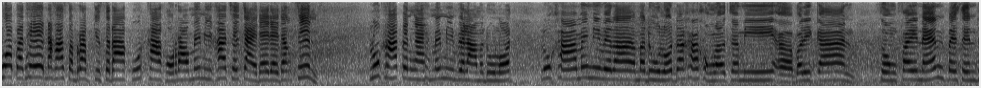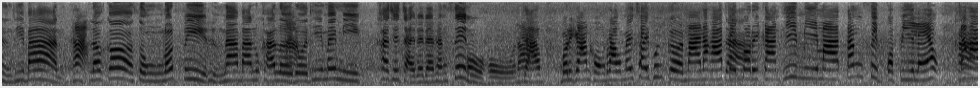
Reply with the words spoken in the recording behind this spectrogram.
ทั่วประเทศนะคะสำหรับกิษดากู๊ดคาร์ของเราไม่มีค่าใช้จ่ายใด ๆ ทั้งสิ้น ลูกค้าเป็นไงไม่มีเวลามาดูรถ ลูกค้าไม่มีเวลามาดูรถนะคะ ของเราจะมีเอ่อบริการส่งไฟแนนซ์ไปเซ็นถึงที่บ้าน ค่ะแล้วก็ส่งรถฟรีถึงหน้าบ้านลูกค้าเลยอะ โดยที่ไม่มีค่าใช้จ่ายใดๆทั้งสิ้น โอ้โหนะจ้ะคะบริการของเราไม่ใช่เพิ่งเกิดมานะคะ จ้ะเป็นบริการที่มีมาตั้ง 10 กว่าปีแล้วนะคะค่ะ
